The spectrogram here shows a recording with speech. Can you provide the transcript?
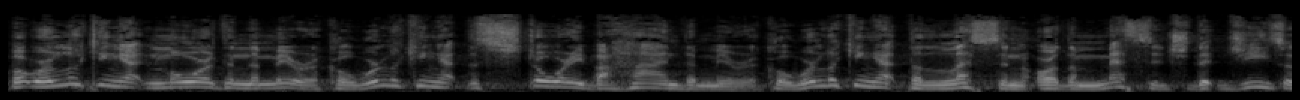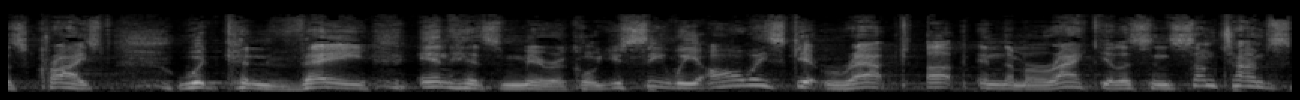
but we're looking at more than the miracle. We're looking at the story behind the miracle. We're looking at the lesson or the message that Jesus Christ would convey in his miracle. You see, we always get wrapped up in the miraculous, and sometimes,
